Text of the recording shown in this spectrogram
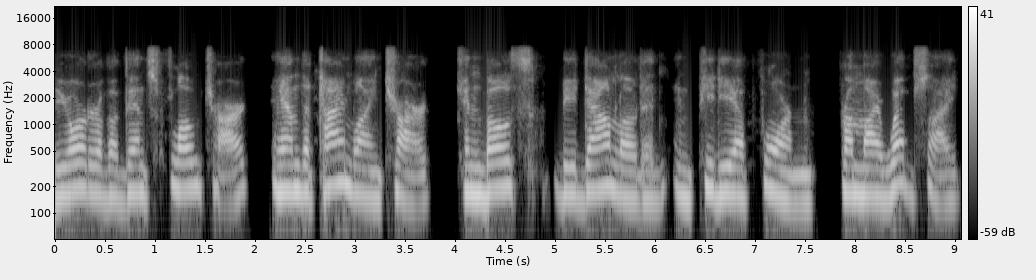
the order of events flow chart and the timeline chart can both be downloaded in PDF form from my website,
